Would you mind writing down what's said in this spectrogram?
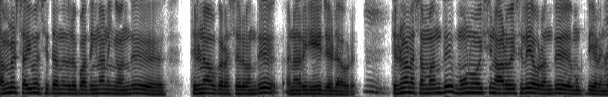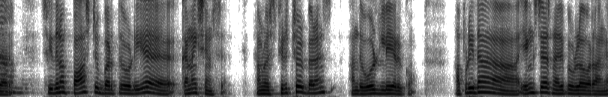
தமிழ் சைவ சித்தாந்தத்தில் பார்த்தீங்கன்னா நீங்கள் வந்து திருநாவுக்கரசர் வந்து நிறைய ஏஜ் அவர். திருஞான சம்பந்து மூணு வயசு நாலு வயசுலேயே அவர் வந்து முக்தி அடைஞ்சார். ஸோ இதெல்லாம் பாஸ்ட் பர்த்தோடைய கனெக்ஷன்ஸ் நம்மளோட ஸ்பிரிச்சுவல் பேலன்ஸ் அந்த வேர்ல்ட்லேயே இருக்கும். அப்படி தான் யங்ஸ்டர்ஸ் நிறைய பேர் உள்ளே வராங்க.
